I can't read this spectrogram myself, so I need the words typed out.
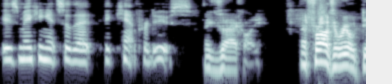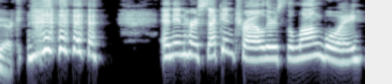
is making it so that it can't produce. Exactly. That frog's a real dick. and in her second trial, there's the long boy,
